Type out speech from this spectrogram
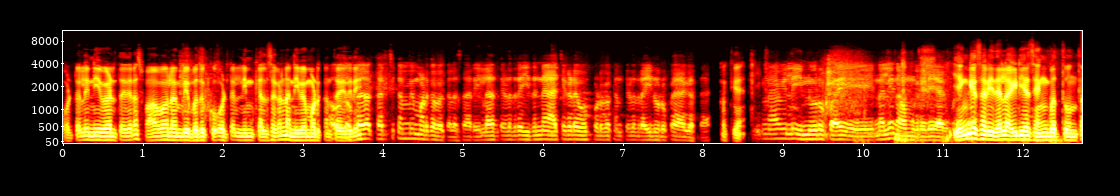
ಒಟ್ಟಲ್ಲಿ ನೀವು ಹೇಳ್ತಾ ಇದ್ದೀರಾ ಸ್ವಾವಲಂಬಿ ಬದುಕು ಒಟ್ಟಲ್ಲಿ ನಿಮ್ಮ ಕೆಲಸಗಳನ್ನ ನೀವೇ ಮಾಡ್ಕೊತಾ ಹೌದು, ಇದ್ದೀರಿ? ಖರ್ಚು ಕಮ್ಮಿ ಮಾಡ್ಕೋಬೇಕಲ್ಲ ಸರ್. ಇಲ್ಲ ಅಂತ ಹೇಳಿದ್ರೆ ಇದನ್ನೇ ಆಚೆ ಕಡೆ ಹೋಗಿ ಕೊಡ್ಬೇಕಂತ ಹೇಳಿದ್ರೆ ಐನೂರು ರೂಪಾಯಿ ಆಗುತ್ತೆ. ಓಕೆ. ಈಗ ನಾವಿಲ್ಲಿ ಇನ್ನೂರು ರೂಪಾಯಿನಲ್ಲಿ ನಮ್ಗೆ ರೆಡಿ ಆಗುತ್ತೆ ಹೆಂಗೆ ಸರ್ ಇದೆಲ್ಲ ಐಡಿಯಾಸ್ ಹೆಂಗೆ ಬಂತು ಅಂತ?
